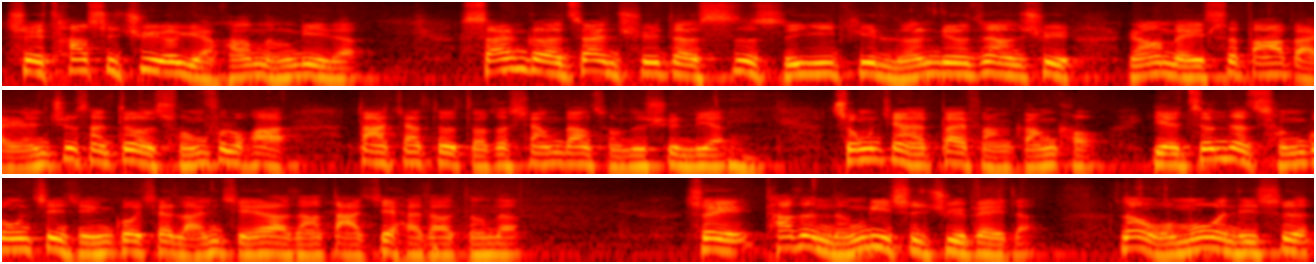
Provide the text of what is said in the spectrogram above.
所以他是具有远航能力的。三个战区的四十一批轮流这样去，然后每次八百人，就算都有重复的话，大家都得到相当程度训练。中间还拜访港口，也真的成功进行过一些拦截啊，然后打击海盗等等。所以他的能力是具备的。那我们问题是，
